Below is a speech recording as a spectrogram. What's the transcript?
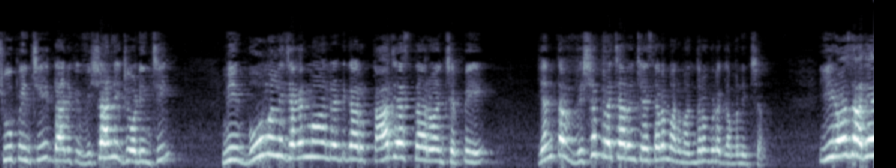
చూపించి దానికి విషాన్ని జోడించి మీ భూముల్ని జగన్మోహన్ రెడ్డి గారు కాజేస్తారు అని చెప్పి ఎంత విష ప్రచారం చేశారో మనం అందరం కూడా గమనించాం. ఈరోజు అదే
